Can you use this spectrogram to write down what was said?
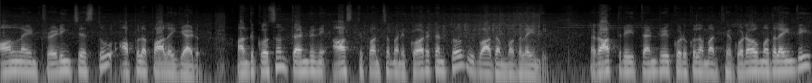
ఆన్లైన్ ట్రేడింగ్ చేస్తూ అప్పుల పాలయ్యాడు. అందుకోసం తండ్రిని ఆస్తి పంచమని కోరటంతో వివాదం మొదలైంది. రాత్రి తండ్రి కొడుకుల మధ్య గొడవ మొదలైంది.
